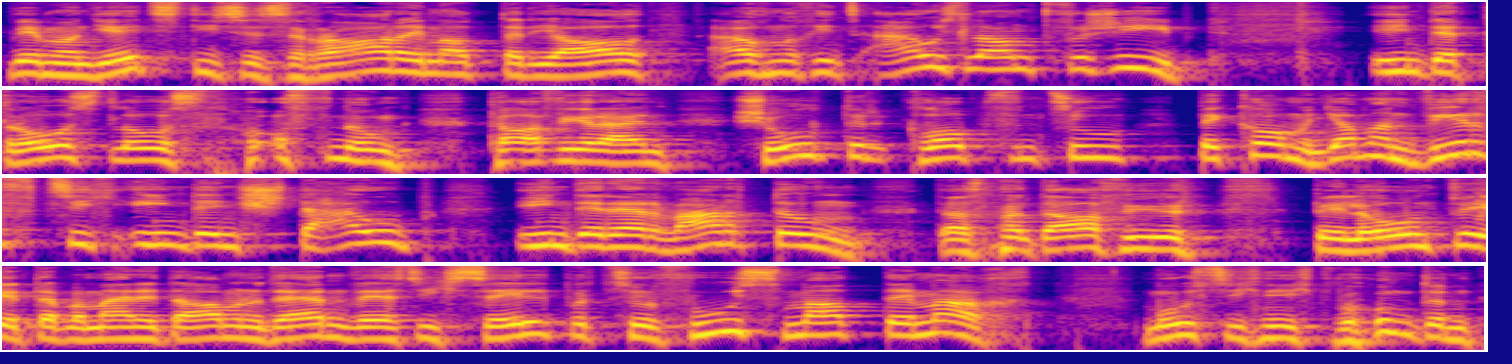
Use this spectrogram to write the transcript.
wenn man jetzt dieses rare Material auch noch ins Ausland verschiebt in der trostlosen Hoffnung, dafür ein Schulterklopfen zu bekommen. Ja, man wirft sich in den Staub in der Erwartung, dass man dafür belohnt wird. Aber meine Damen und Herren, wer sich selber zur Fußmatte macht, muss sich nicht wundern,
